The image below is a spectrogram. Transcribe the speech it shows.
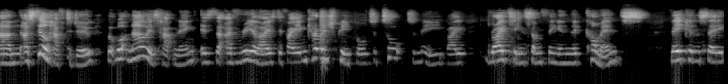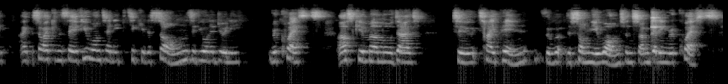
um, I still have to do. But what now is happening is that I've realized if I encourage people to talk to me by writing something in the comments, they can say, I, so I can say, if you want any particular songs, if you want to do any requests, ask your mum or dad to type in the, the song you want. And so I'm getting requests,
